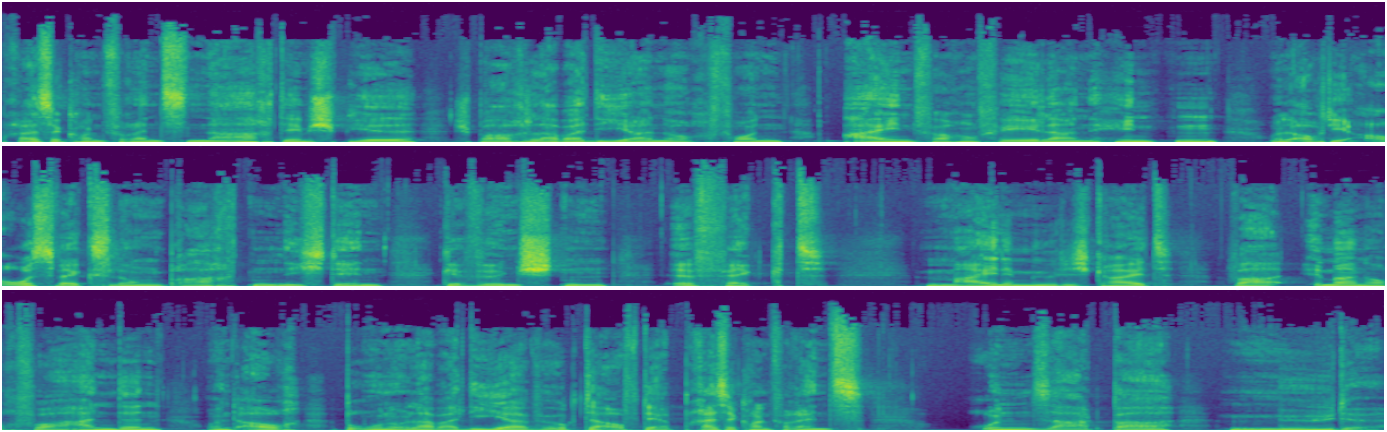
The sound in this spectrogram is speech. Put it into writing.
Pressekonferenz nach dem Spiel sprach Labadia noch von einfachen Fehlern hinten und auch die Auswechslungen brachten nicht den gewünschten Effekt. Meine Müdigkeit war immer noch vorhanden und auch Bruno Labbadia wirkte auf der Pressekonferenz unsagbar müde.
